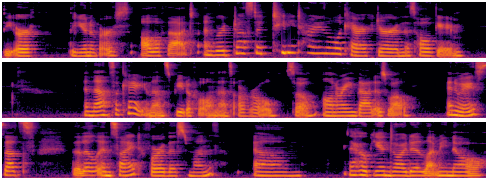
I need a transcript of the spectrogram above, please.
the earth, the universe, all of that. And we're just a teeny tiny little character in this whole game. And that's okay, and that's beautiful, and that's our role. So, honoring that as well. Anyways, that's the little insight for this month. Um, I hope you enjoyed it. Let me know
